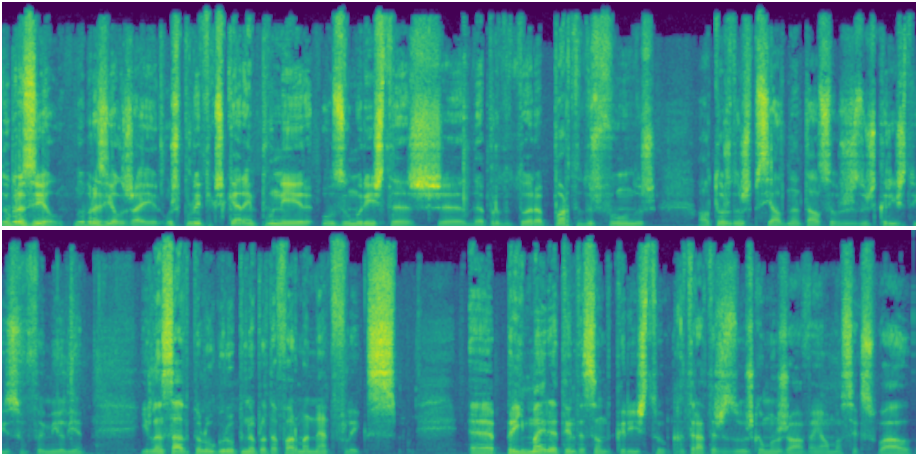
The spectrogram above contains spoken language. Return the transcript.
No Brasil, no Brasil, Jair, os políticos querem punir os humoristas eh, da produtora Porta dos Fundos, autores de um especial de Natal sobre Jesus Cristo e sua família, e lançado pelo grupo na plataforma Netflix. A primeira tentação de Cristo retrata Jesus como um jovem homossexual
